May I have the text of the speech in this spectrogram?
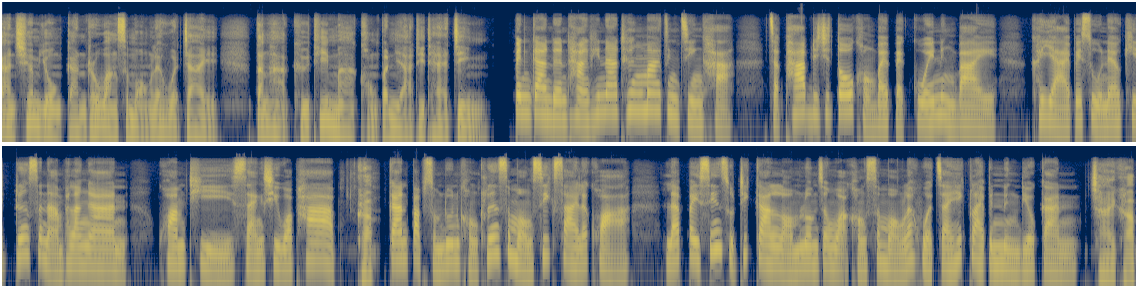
การเชื่อมโยงกันระหว่างสมองและหัวใจต่างหากคือที่มาของปัญญาที่แท้จริง เป็นการเดินทางที่น่าทึ่งมากจริง ๆ ค่ะ จากภาพดิจิตอลของใบแปะกล้วยหนึ่งใบ ขยายไปสู่แนวคิดเรื่องสนามพลังงาน ความถี่ แสงชีวภาพครับการปรับสมดุลของคลื่นสมองซีกซ้ายและขวา และไปสิ้นสุดที่การหลอมรวมจังหวะของสมองและหัวใจให้กลายเป็นหนึ่งเดียวกัน ใช่ครับ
